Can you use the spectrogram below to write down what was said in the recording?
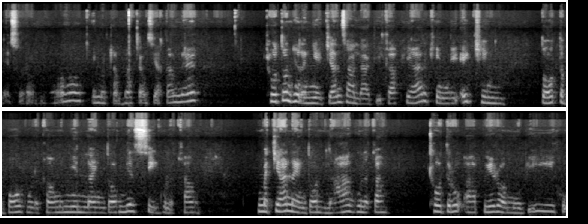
တဲ့ဆိုတော့နော်ဒီမှာတမကြောက်စရာကောင်းတယ် ထို့တွန်းအငြိကျန်းစာလာဒီကဖျားခင်ဒီအချင်းတော့တဘောကိုလည်းကောင်းမမြင်နိုင်တော့မျက်စိကိုလည်းကောင်းမကြားနိုင်တော့နားကိုလည်းကောင်းထိုသူအားပေးတော်မူပြီးဟု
